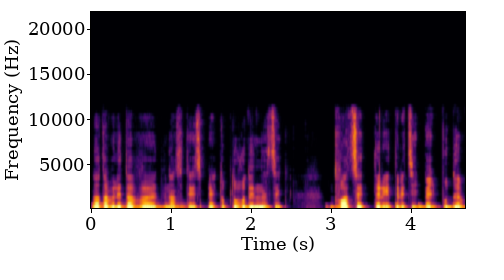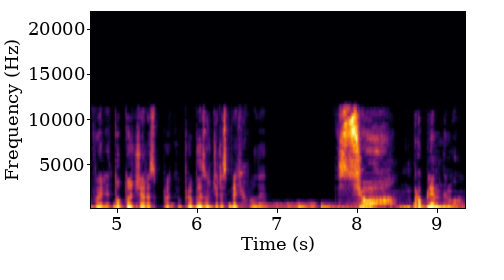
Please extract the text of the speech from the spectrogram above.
Дата виліта в 12.35, тобто в 11.23.35 буде виліт, тобто через приблизно через 5 хвилин. Все, проблем нема.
